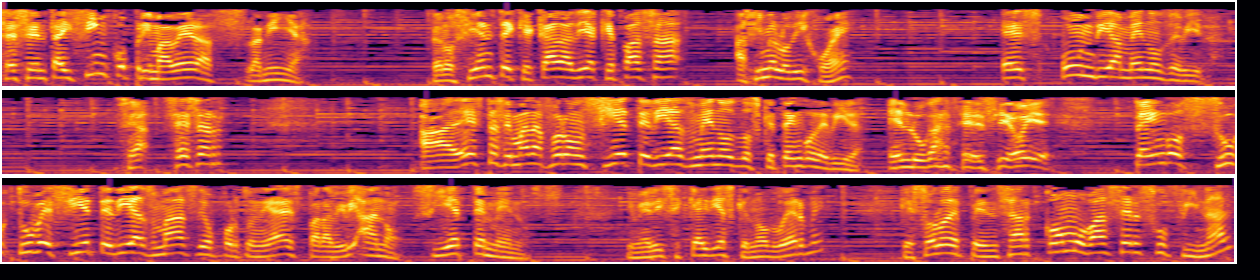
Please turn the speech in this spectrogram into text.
65 primaveras la niña, pero siente que cada día que pasa, así me lo dijo, ¿eh? Es un día menos de vida. O sea, César, a esta semana fueron siete días menos los que tengo de vida. En lugar de decir, oye, tengo tuve siete días más de oportunidades para vivir. Ah, no, siete menos. Y me dice que hay días que no duerme, que solo de pensar cómo va a ser su final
